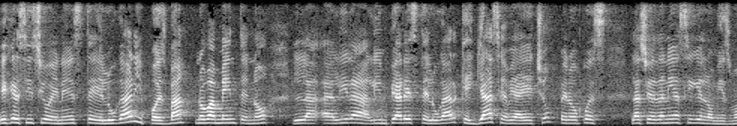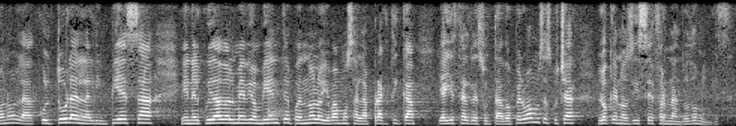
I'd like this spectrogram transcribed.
ejercicio en este lugar y pues va nuevamente, ¿no? al ir a limpiar este lugar que ya se había hecho, pero pues la ciudadanía sigue en lo mismo, ¿no? La cultura en la limpieza, en el cuidado del medio ambiente, pues no lo llevamos a la práctica y ahí está el resultado. Pero vamos a escuchar lo que nos dice Fernando Domínguez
